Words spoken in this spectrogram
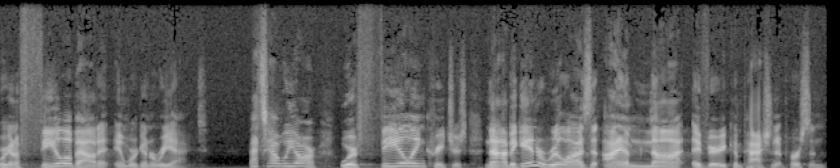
We're going to feel about it and we're going to react. That's how we are. We're feeling creatures. Now, I began to realize that I am not a very compassionate person.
